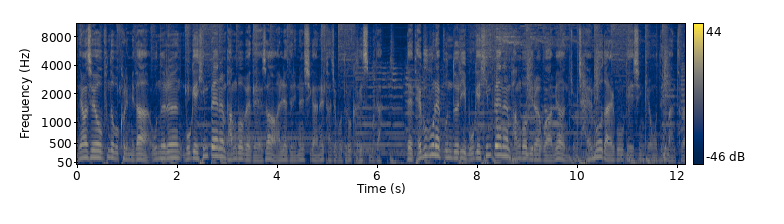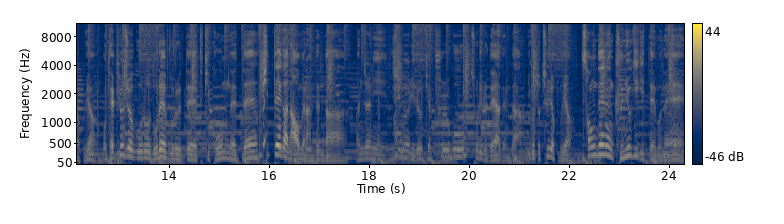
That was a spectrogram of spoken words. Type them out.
안녕하세요. 푼더보컬입니다. 오늘은 목에 힘 빼는 방법에 대해서 알려드리는 시간을 가져보도록 하겠습니다 네 대부분의 분들이 목에 힘 빼는 방법이라고 하면 좀 잘못 알고 계신 경우들이 많더라고요. 뭐 대표적으로 노래 부를 때 특히 고음 낼 때 핏대가 나오면 안 된다. 완전히 힘을 이렇게 풀고 소리를 내야 된다. 이것도 틀렸고요. 성대는 근육이기 때문에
